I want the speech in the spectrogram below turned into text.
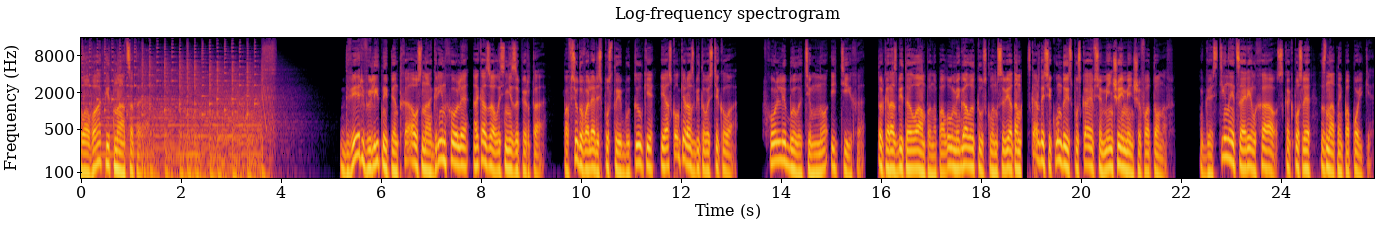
Глава 15 Дверь в элитный пентхаус на Гринхолле оказалась не заперта. Повсюду валялись пустые бутылки и осколки разбитого стекла. В холле было темно и тихо. Только разбитая лампа на полу мигала тусклым светом, с каждой секундой испуская все меньше и меньше фотонов. В гостиной царил хаос, как после знатной попойки.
